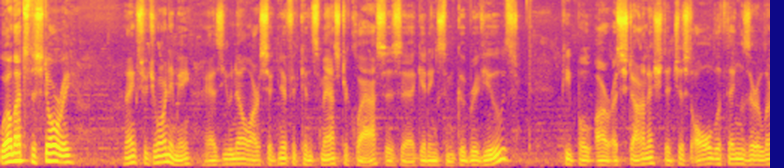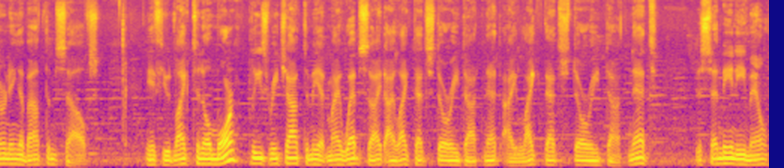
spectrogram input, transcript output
Well, that's the story. Thanks for joining me. As you know, our Significance Masterclass is uh, getting some good reviews. People are astonished at just all the things they're learning about themselves. If you'd like to know more, please reach out to me at my website, ilikethatstory.net, like that story.net. I like that story.net. Just send me an email.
